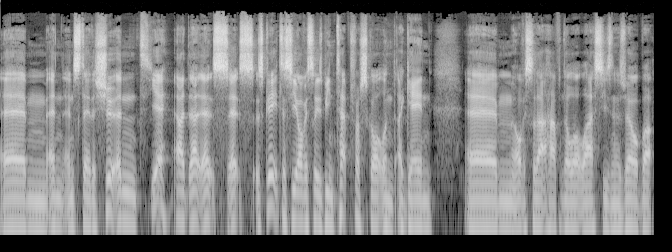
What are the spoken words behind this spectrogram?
um, in, instead of shoot. And yeah, I- I- it's it's it's great to see. Obviously, he's been tipped for Scotland again. Um, obviously, that happened a lot last season as well. But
